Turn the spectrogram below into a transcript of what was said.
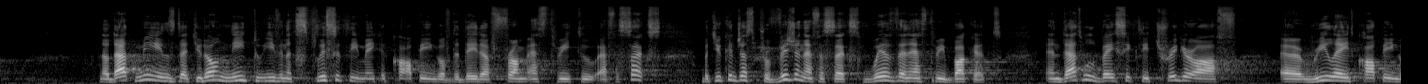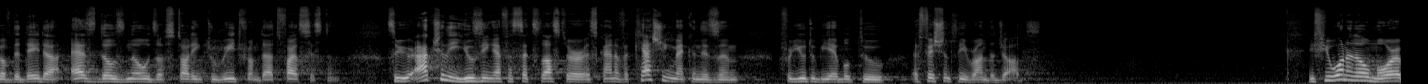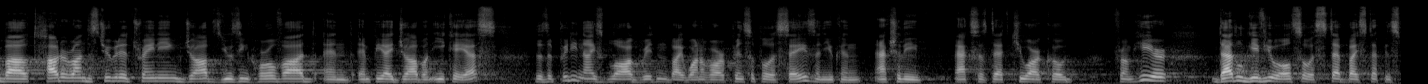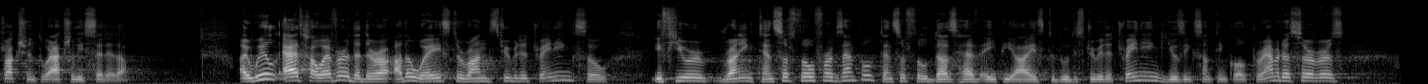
Now that means that you don't need to even explicitly make a copying of the data from S3 to FSX, but you can just provision FSX with an S3 bucket, and that will basically trigger off a relayed copying of the data as those nodes are starting to read from that file system. So you're actually using FSX Lustre as kind of a caching mechanism for you to be able to efficiently run the jobs. If you want to know more about how to run distributed training jobs using Horovod and MPI job on EKS, there's a pretty nice blog written by one of our principal SAs, and you can actually access that QR code from here. That'll give you also a step-by-step -step instruction to actually set it up. I will add, however, that there are other ways to run distributed training. So if you're running TensorFlow, for example, TensorFlow does have APIs to do distributed training using something called parameter servers.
